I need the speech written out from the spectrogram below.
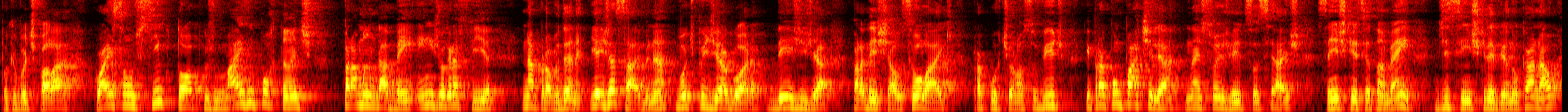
porque eu vou te falar quais são os cinco tópicos mais importantes para mandar bem em geografia na prova do Enem. E aí já sabe, né? Vou te pedir agora, desde já, para deixar o seu like, para curtir o nosso vídeo e para compartilhar nas suas redes sociais. Sem esquecer também de se inscrever no canal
